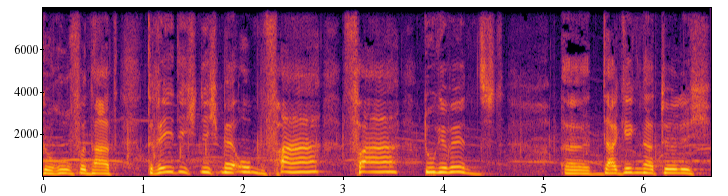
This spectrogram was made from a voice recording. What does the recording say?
gerufen hat, dreh dich nicht mehr um, fahr, fahr, du gewinnst. Äh, da ging natürlich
